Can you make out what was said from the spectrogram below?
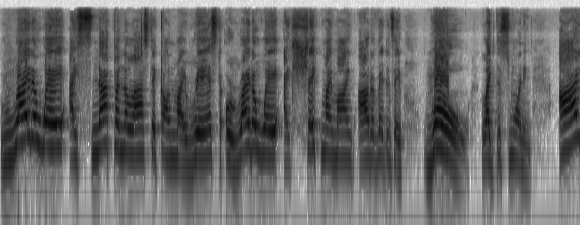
Right away, I snap an elastic on my wrist, or right away, I shake my mind out of it and say, Whoa, like this morning. I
